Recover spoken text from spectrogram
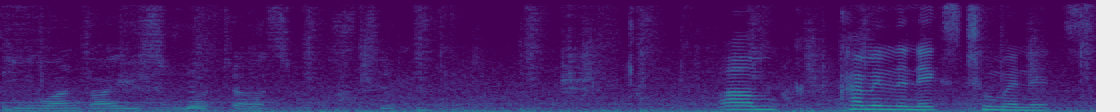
Anything you want, guys? Water? Um, come in the next two minutes.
